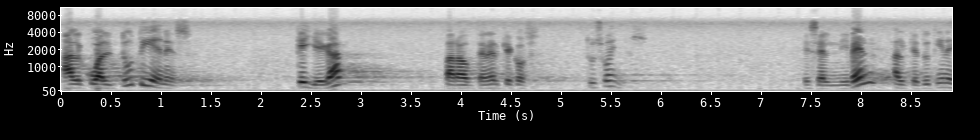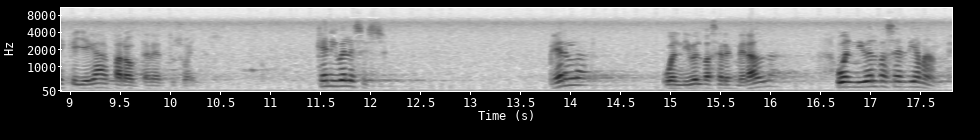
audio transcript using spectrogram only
al cual tú tienes que llegar para obtener qué cosa? Tus sueños. Es el nivel al que tú tienes que llegar para obtener tus sueños. ¿Qué nivel es ese? ¿Perla? ¿O el nivel va a ser esmeralda? ¿O el nivel va a ser diamante?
